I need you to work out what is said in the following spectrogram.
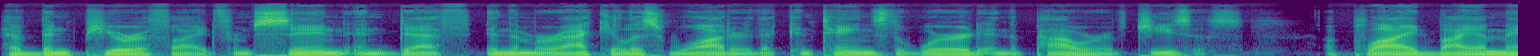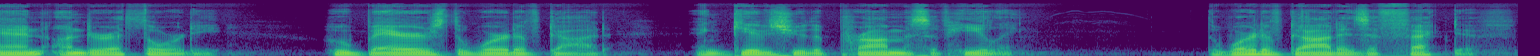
have been purified from sin and death in the miraculous water that contains the word and the power of Jesus, applied by a man under authority, who bears the word of God and gives you the promise of healing. The Word of God is effective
